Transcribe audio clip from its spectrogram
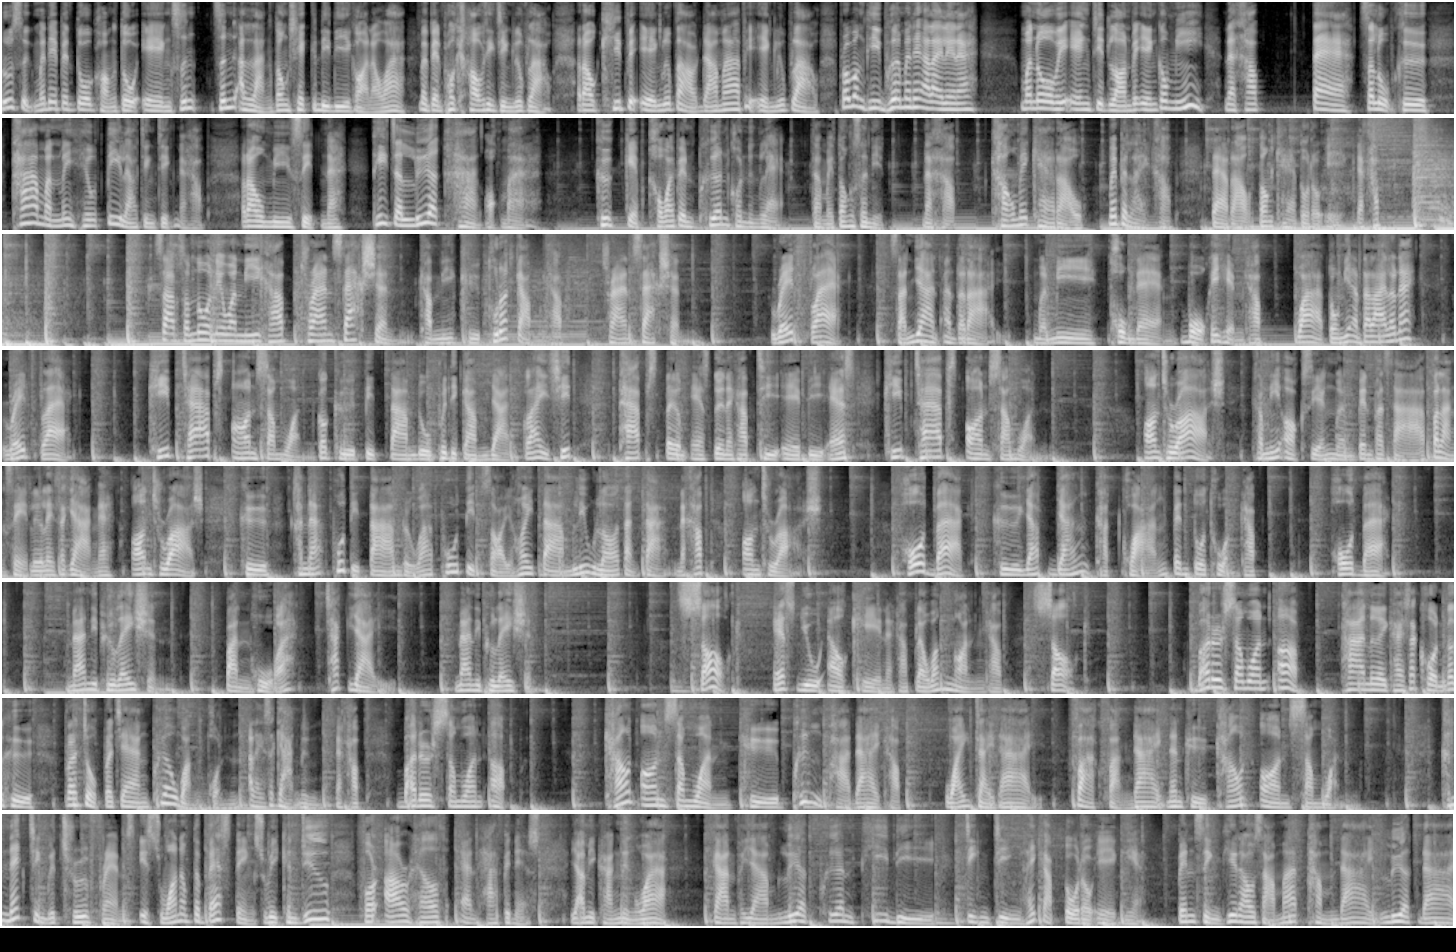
รู้สึกไม่ได้เป็นตัวของตัวเอง ซึ่งซึ่งอันหลังต้องเช็คดีๆก่อนนะว่า มันเป็นเพราะเขาจริง ๆ หรือเปล่า เราคิดไปเองหรือเปล่าดราม่าไปเองหรือเปล่า เพราะบางทีเพื่อนไม่ได้อะไรเลยนะ มโนไปเองจิตหลอนไปเองก็มีนะครับ แต่สรุปคือถ้ามันไม่เฮลตี้แล้วจริง ๆนะครับ เรามีสิทธิ์นะที่จะเลือกห่างออกมา คือเก็บเขาไว้เป็นเพื่อนคนหนึ่งแหละ แต่ไม่ต้องสนิทนะครับ เขาไม่แคร์เรา ไม่เป็นไรครับ แต่เราต้องแคร์ตัวเราเองนะครับสามสำนวนในวันนี้ครับ transaction คำนี้คือธุรกรรมครับ transaction red flag สัญญาณอันตราย เหมือนมีธงแดงโบกให้เห็นครับ ว่าตรงนี้อันตรายแล้วนะ red flag keep tabs on someone ก็คือติดตามดูพฤติกรรมอย่างใกล้ชิด tabs เติม s ด้วยนะครับ t a b s keep tabs on someone entourage คำนี้ออกเสียงเหมือนเป็นภาษาฝรั่งเศสหรืออะไรสักอย่างนะ entourage คือคณะผู้ติดตามหรือว่าผู้ติดสอยห้อยตามลิ้วล้อต่างๆนะครับ entourage hold back คือยับยั้งขัดขวางเป็นตัวถ่วงครับ hold back manipulation ปั่นหัว ชักใหญ่ manipulation sulk s u l k นะครับ แปลว่างอนครับ sulk butter someone up ทาเนยใครสักคนก็คือประจบประแจงเพื่อหวังผลอะไรสักอย่างหนึ่งนะครับ butter someone up count on someone คือพึ่งพาได้ครับ ไว้ใจได้ ฝากฝังได้นั่นคือ count on someone Connecting with true friends is one of the best things we can do for our health and happiness ย้ำอีกครั้งหนึ่งว่า การพยายามเลือกเพื่อนที่ดีจริง ๆ ให้กับตัวเราเองเนี่ย เป็นสิ่งที่เราสามารถทำได้เลือกได้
